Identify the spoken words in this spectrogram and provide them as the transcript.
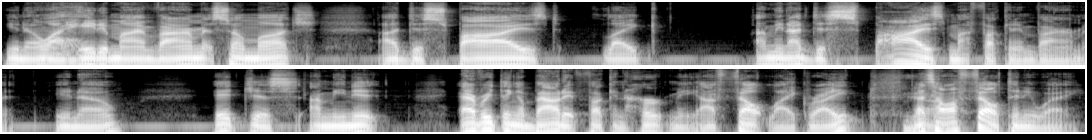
You know, I hated my environment so much. I despised, like, I mean, I despised my fucking environment, you know? It just, I mean, it, everything about it fucking hurt me. I felt like, right? That's how I felt anyway.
